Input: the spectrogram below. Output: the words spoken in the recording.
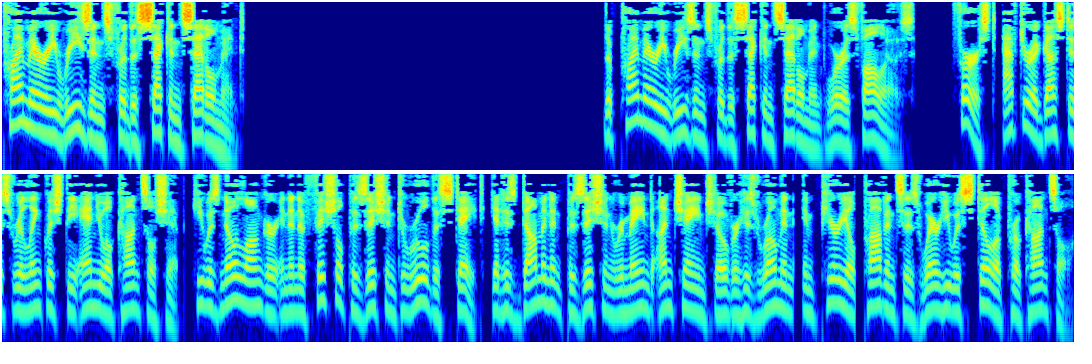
Primary reasons for the Second Settlement The primary reasons for the Second Settlement were as follows. First, after Augustus relinquished the annual consulship, he was no longer in an official position to rule the state, yet his dominant position remained unchanged over his Roman, imperial provinces where he was still a proconsul.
